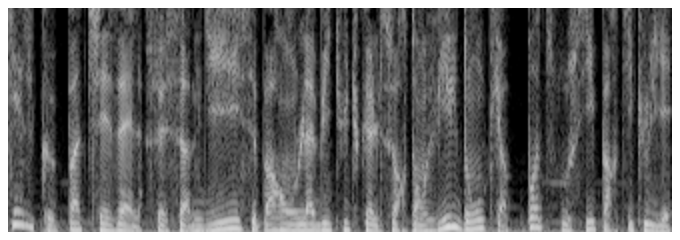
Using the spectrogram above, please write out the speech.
quelques pas de chez elle. C'est samedi, ses parents ont l'habitude qu'elle sorte en ville, donc y a pas de souci particulier.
